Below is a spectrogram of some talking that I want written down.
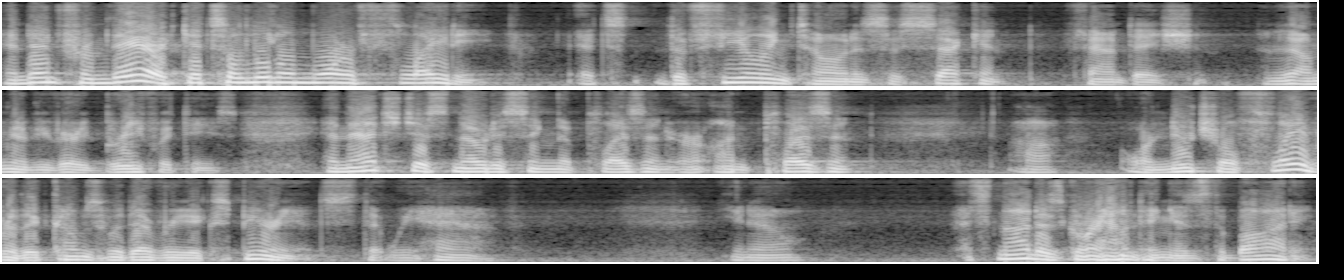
And then from there, it gets a little more flighty. It's the feeling tone is the second foundation. I'm going to be very brief with these. And that's just noticing the pleasant or unpleasant uh, or neutral flavor that comes with every experience that we have. You know, it's not as grounding as the body,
